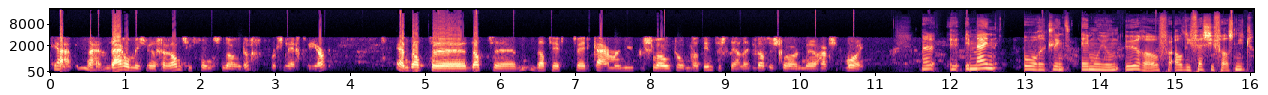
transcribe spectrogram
Ja, nou, daarom is er een garantiefonds nodig voor slecht weer. En dat, uh, dat, uh, dat heeft de Tweede Kamer nu besloten om dat in te stellen. En dat is gewoon uh, hartstikke mooi. Maar in mijn oren klinkt 1 miljoen euro voor al die festivals niet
